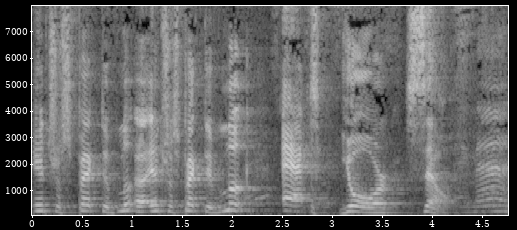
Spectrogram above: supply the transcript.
introspective look, uh, introspective look at yourself. Amen.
